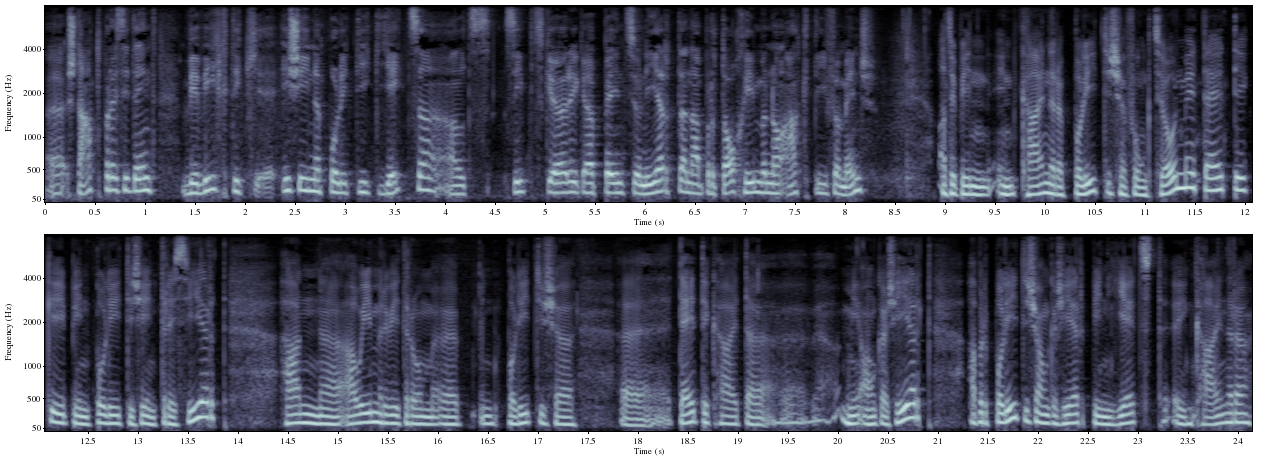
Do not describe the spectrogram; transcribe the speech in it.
äh, Stadtpräsident. Wie wichtig ist Ihnen Politik jetzt als 70-jähriger pensionierter, aber doch immer noch aktiver Mensch? Also ich bin in keiner politischen Funktion mehr tätig, ich bin politisch interessiert, habe äh, auch immer wiederum äh, in politischen äh, Tätigkeiten äh, mich engagiert, aber politisch engagiert bin ich jetzt in keiner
